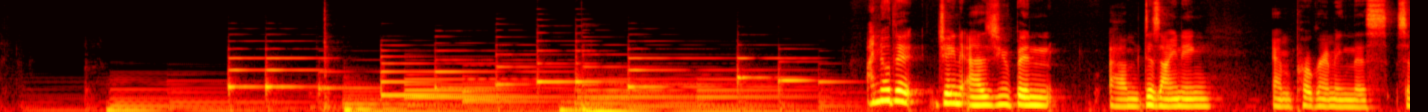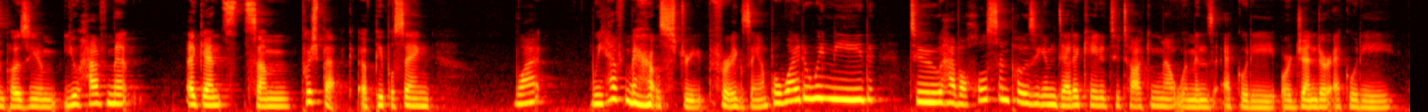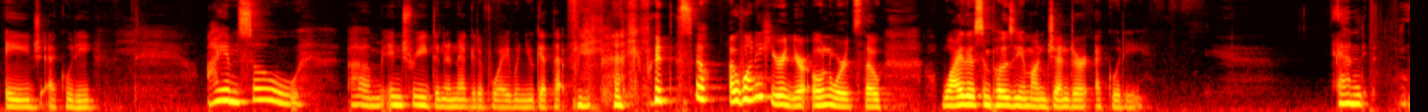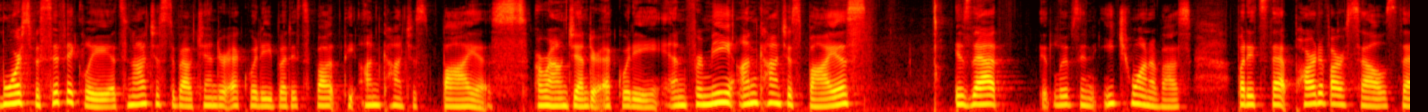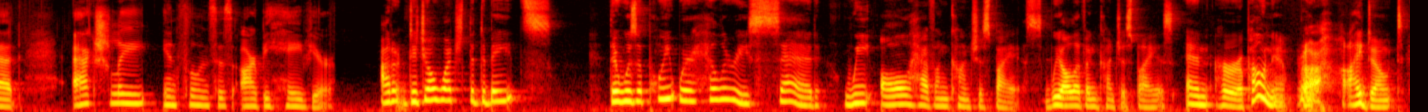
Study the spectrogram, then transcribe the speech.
Know that, Jane, as you've been um, designing and programming this symposium, you have met against some pushback of people saying, why? We have Meryl Streep, for example. Why do we need to have a whole symposium dedicated to talking about women's equity or gender equity, age equity? I am so um, intrigued in a negative way when you get that feedback. but so I want to hear in your own words, though, why the symposium on gender equity? And more specifically, it's not just about gender equity, but it's about the unconscious bias around gender equity. And for me, unconscious bias is that it lives in each one of us, but it's that part of ourselves that actually influences our behavior. did y'all watch the debates? There was a point where Hillary said, We all have unconscious bias. We all have unconscious bias. And her opponent, I don't.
